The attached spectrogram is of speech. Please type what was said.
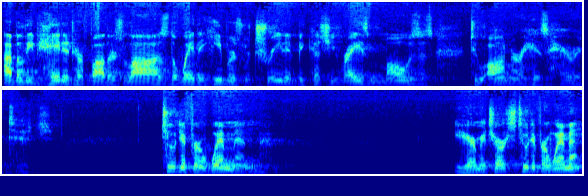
I believe, hated her father's laws the way the Hebrews were treated because she raised Moses to honor his heritage. Two different women. You hear me, church? Two different women.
